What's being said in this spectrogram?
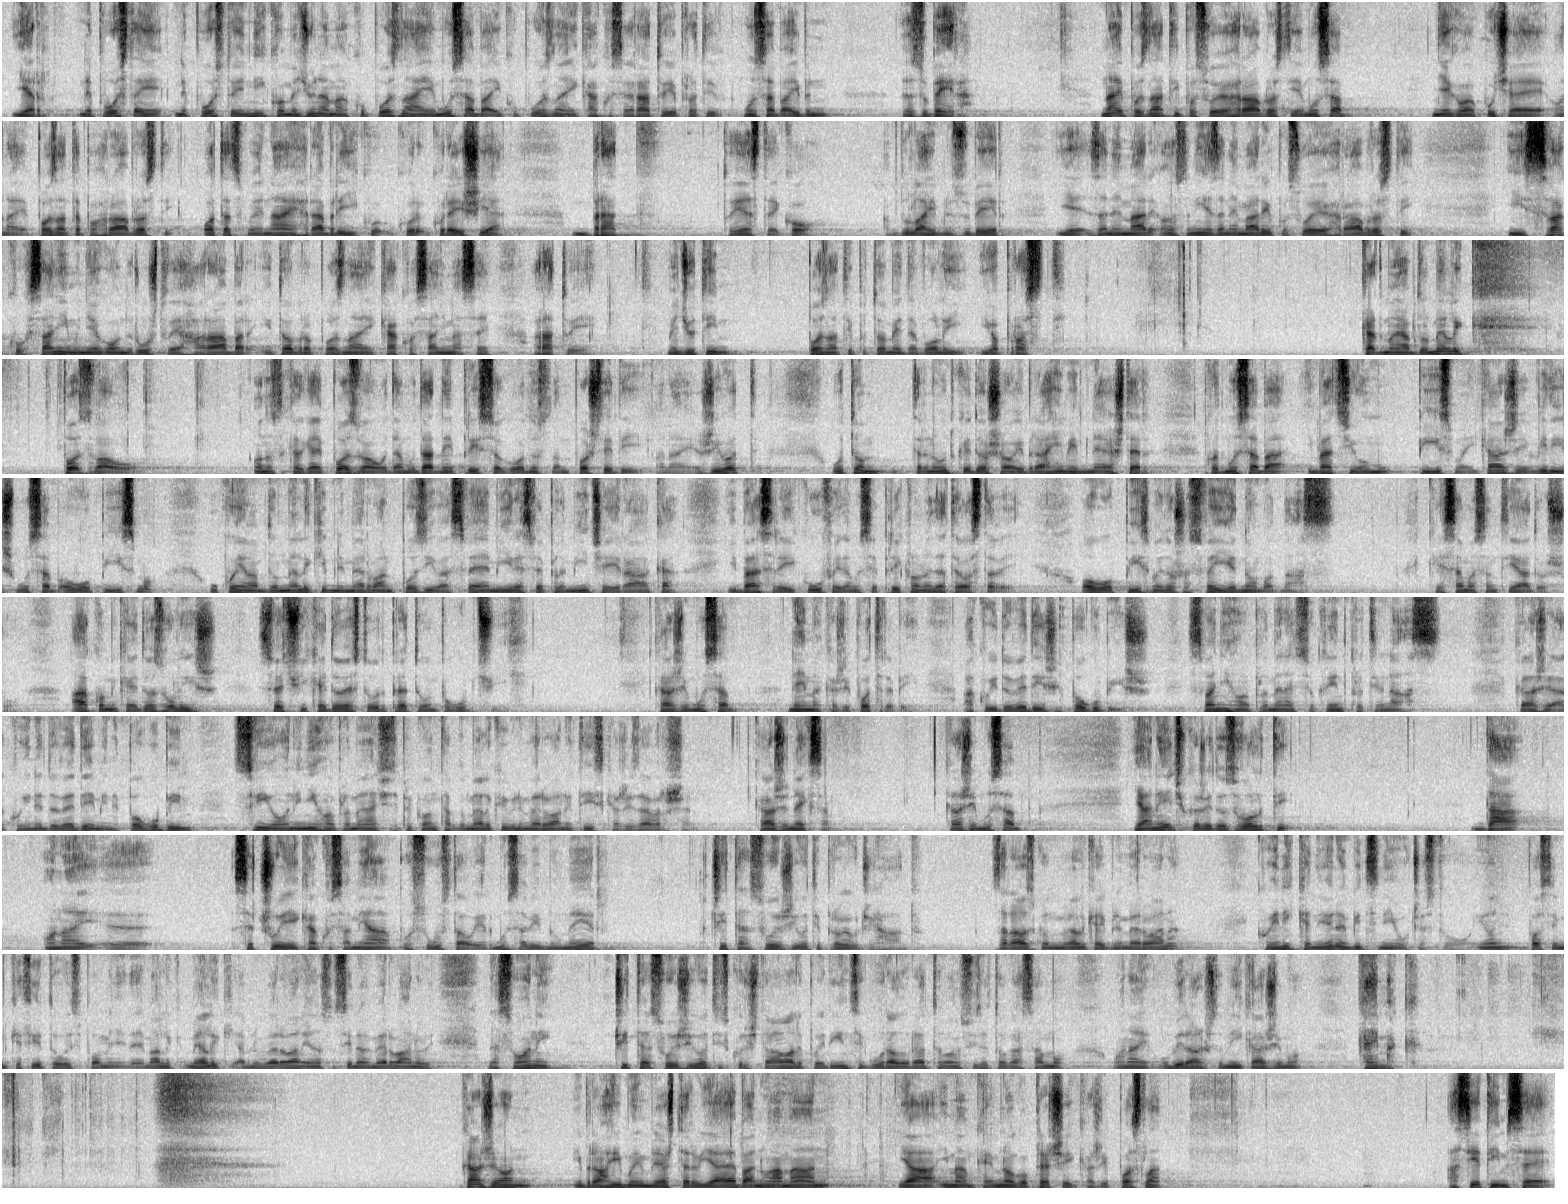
Jer ne postoji, ne postoji niko među nama ko poznaje Musaba i ko poznaje kako se ratuje protiv Musaba ibn Zubeira. Najpoznatiji po svojoj hrabrosti je Musab, njegova kuća je onaj poznata po hrabrosti, otac mu je najhrabriji Kurejšija, brat, to jeste ko? Abdullah ibn Zubeir je zanemari, odnosno nije zanemario po svojoj hrabrosti i svakog sa njim u njegovom društvu je hrabar i dobro poznaje kako sa njima se ratuje. Međutim, poznati po tome da voli i oprosti. Kad mu je Abdulmelik pozvao odnosno kad ga je pozvao da mu dadne prisogu, odnosno da mu poštedi onaj život, u tom trenutku je došao Ibrahim ibn Ešter kod Musaba i bacio mu pismo i kaže, vidiš Musab ovo pismo u kojem Abdulmelik ibn Mervan poziva sve emire, sve plemiće Iraka i Basre i Kufe da mu se priklone da te ostave. Ovo pismo je došlo sve jednom od nas. Kaj samo sam ti ja došao. Ako mi kaj dozvoliš, sve ću ih kaj dovesti ovdje pred tobom, pogubit ću ih. Kaže Musab, nema, kaže, potrebe. Ako ih dovediš i pogubiš, sva njihova plemena će se okrenuti protiv nas. Kaže, ako ih ne dovedem i ne pogubim, svi oni, njihova plemena će se prikloniti do Meliku ibn Mervanu i ti kaže, završen. Kaže, nek sam. Kaže, Musab, ja neću, kaže, dozvoliti da onaj, e, se čuje i kako sam ja posustao, jer Musab ibn Umer čita svoj život i proveo u džihadu. Za razliku od Melika ibn Mervana, koji nikad ni u jednoj bitci nije učestvovao. I on poslije Ibn Kathir to spominje, da je Malik, Melik ibn Mervan, odnosno sinovi Mervanovi, da su oni čitav svoj život iskorištavali pojedince, gurali u ratove, oni su iza toga samo onaj ubirali što mi kažemo kajmak. Kaže on Ibrahimu i Mlješteru, ja ebanu aman, ja imam kaj mnogo preče, kaže, posla, a sjetim se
